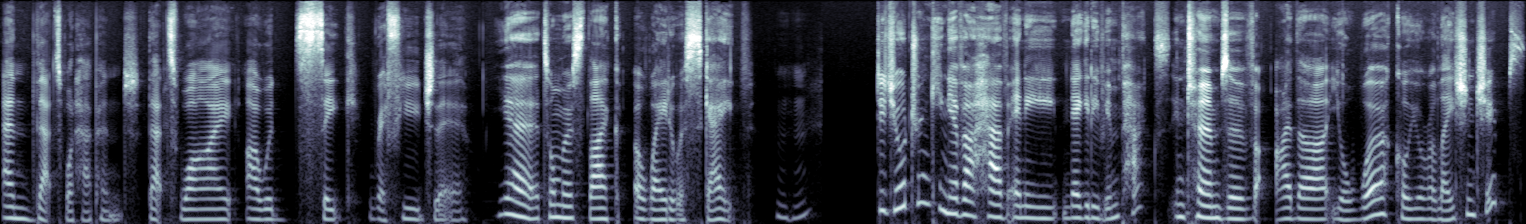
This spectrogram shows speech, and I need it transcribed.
And that's what happened. That's why I would seek refuge there. Yeah, it's almost like a way to escape. Mm-hmm. Did your drinking ever have any negative impacts in terms of either your work or your relationships?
